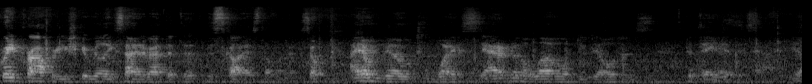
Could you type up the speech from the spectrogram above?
great property, you should get really excited about that, the, the sky is the limit. So I don't know to what extent, I don't know the level of due diligence that they did this at. Yeah.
